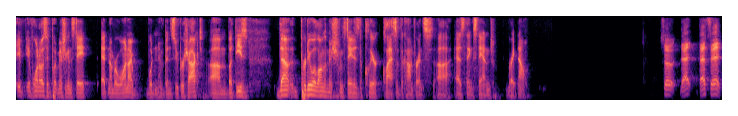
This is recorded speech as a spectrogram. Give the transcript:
if if one of us had put Michigan State at number one, I wouldn't have been super shocked. Um, but these the Purdue along with Michigan State is the clear class of the conference uh, as things stand right now. So that that's it.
